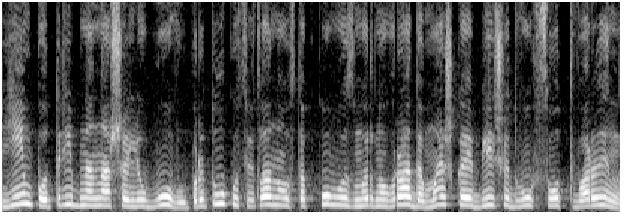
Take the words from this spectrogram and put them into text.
Їм потрібна наша любов. У притулку Світлани Остапкової з Мирнограда мешкає більше 200 тварин.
